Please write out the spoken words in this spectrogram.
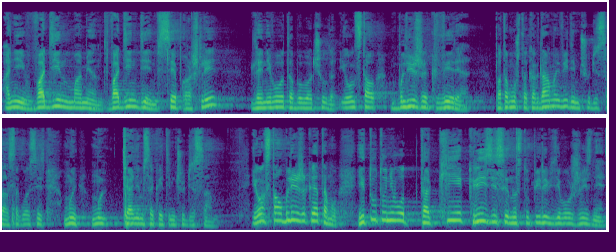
они в один момент, в один день все прошли, для него это было чудо. И он стал ближе к вере. Потому что когда мы видим чудеса, согласитесь, мы, мы тянемся к этим чудесам. И он стал ближе к этому. И тут у него такие кризисы наступили в его жизни.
